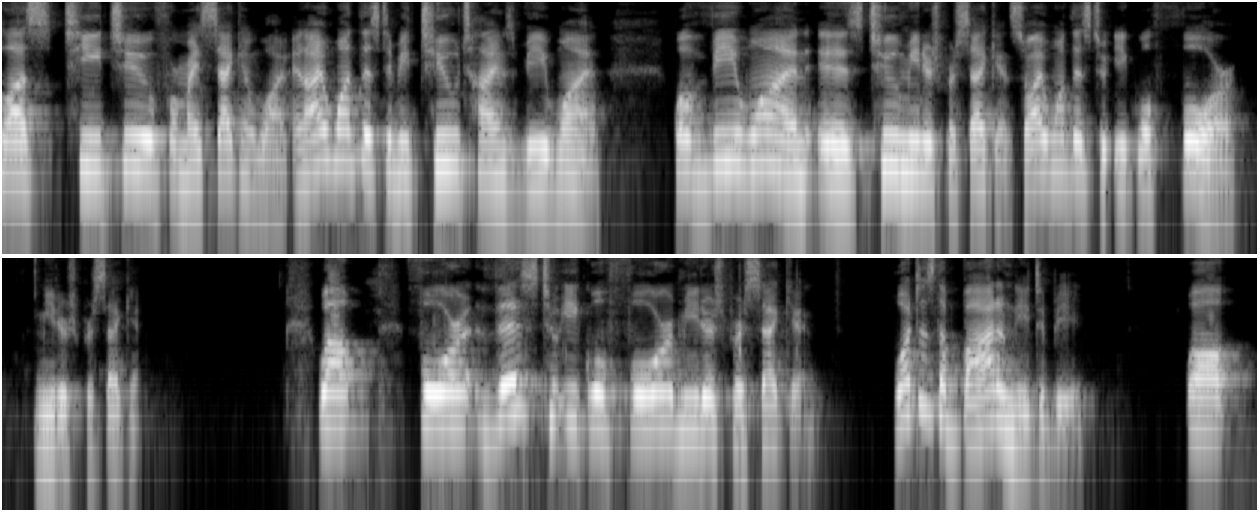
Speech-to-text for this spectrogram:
plus T2 for my second one. And I want this to be 2 times V1. Well, V1 is 2 meters per second. So I want this to equal 4 meters per second. Well, for this to equal 4 meters per second, what does the bottom need to be? Well,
